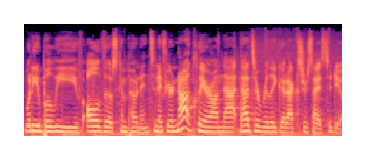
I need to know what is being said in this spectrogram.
What do you believe? All of those components. And if you're not clear on that, that's a really good exercise to do.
